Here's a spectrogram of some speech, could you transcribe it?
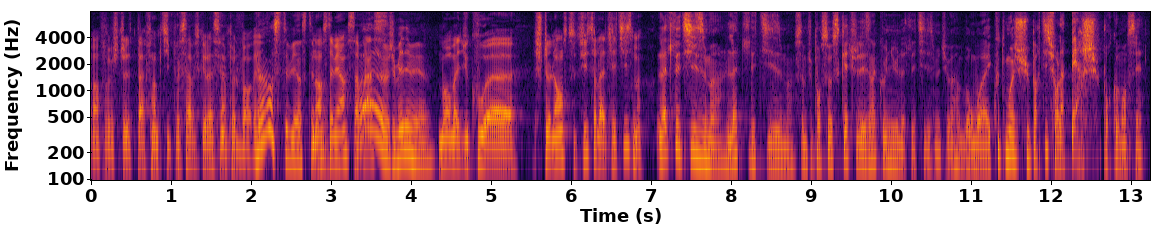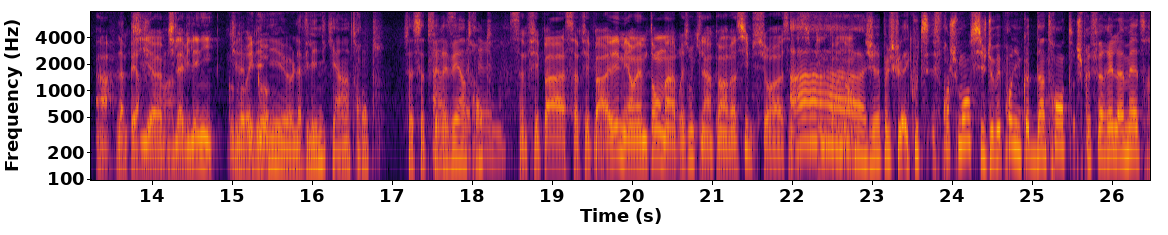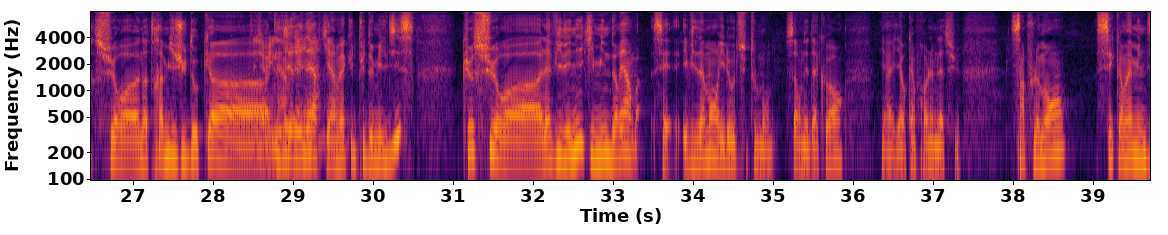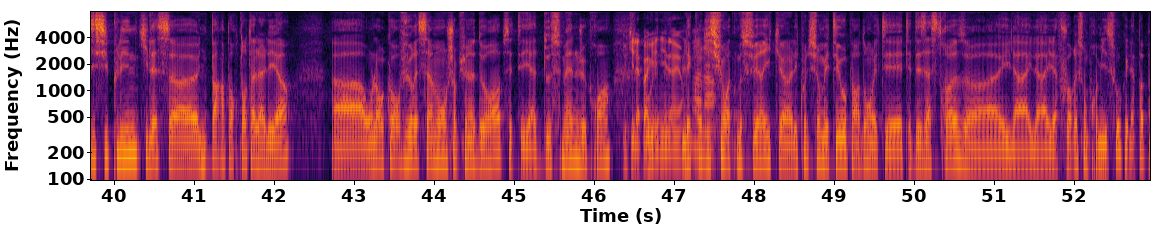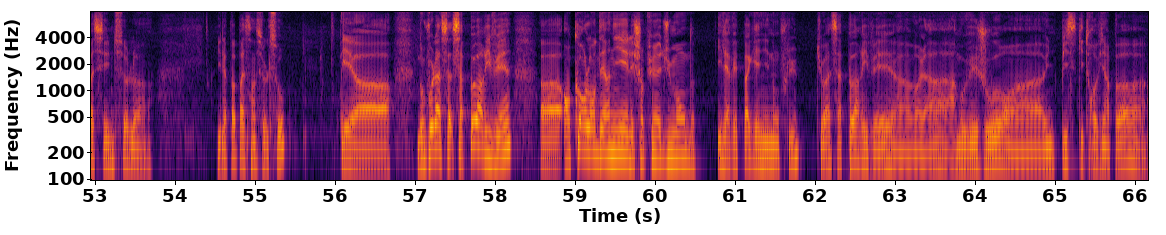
Bon, Faut que je te taffe un petit peu ça parce que là, c'est un peu le bordel. Non, non, c'était bien. Non, bien. c'était bien, ça Ouais, passe J'ai bien aimé. Bon, bah, du coup, euh, je te lance tout de suite sur l'athlétisme. L'athlétisme, l'athlétisme. Ça me fait penser au sketch des inconnus, l'athlétisme, tu vois. Bon, bah écoute, moi, je suis parti sur la perche pour commencer. Ah, La un perche, petit, euh, hein. petit est euh, la Villénie qui a 1,30. Ça, ça te fait Ah, rêver, 1,30 Ça me fait pas, ça me fait pas rêver, mais en même temps, on a l'impression qu'il est un peu invincible sur euh, sa discipline, quoi, non? Ah, j'irai pas jusque là. Écoute, franchement, si je devais prendre une cote d'un 30, je préférerais la mettre sur euh, notre ami judoka euh, Teddy Riner. Qui est invaincu depuis 2010, que sur euh, la Villénie qui, mine de rien, bah, c'est évidemment, il est au-dessus de tout le monde. Ça, on est d'accord. Il n'y a, aucun problème là-dessus. Simplement, c'est quand même une discipline qui laisse euh, une part importante à l'aléa. Euh, on l'a encore vu récemment au championnat d'Europe, c'était il y a deux semaines, je crois. Et qu'il a pas gagné d'ailleurs. Les Voilà. conditions atmosphériques, euh, les conditions météo, pardon, étaient, étaient désastreuses. Euh, il, a, il, a, il a foiré son premier saut, qu'il n'a pas passé une seule. euh, il a pas passé un seul saut. Et euh, donc voilà, ça, ça peut arriver. Euh, encore l'an dernier, les championnats du monde, il n'avait pas gagné non plus. Tu vois, ça peut arriver. euh, voilà, un mauvais jour, euh, une piste qui te revient pas.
